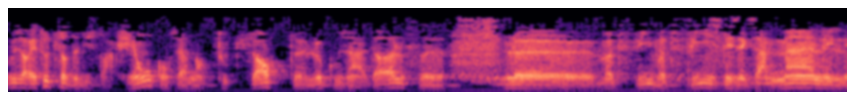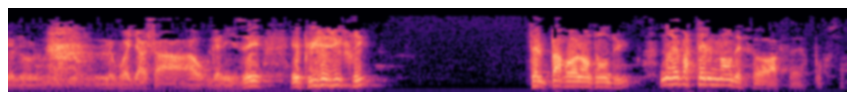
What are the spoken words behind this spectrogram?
vous aurez toutes sortes de distractions concernant toutes sortes, le cousin Adolphe, euh, le, votre fille, votre fils, les examens, le, voyage à, à organiser, et puis Jésus-Christ. Telle parole entendue. Vous n'aurez pas tellement d'efforts à faire pour ça.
